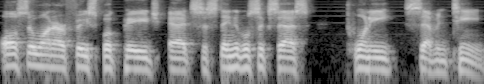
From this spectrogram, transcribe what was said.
also on our Facebook page at Sustainable Success 2017.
